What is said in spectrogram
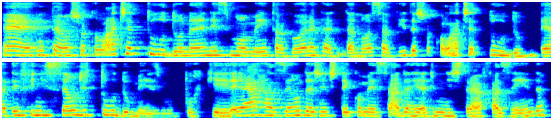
É, então, chocolate é tudo, né? Nesse momento agora da, da nossa vida, chocolate é tudo. É a definição de tudo mesmo, porque é a razão da gente ter começado a readministrar a fazenda.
